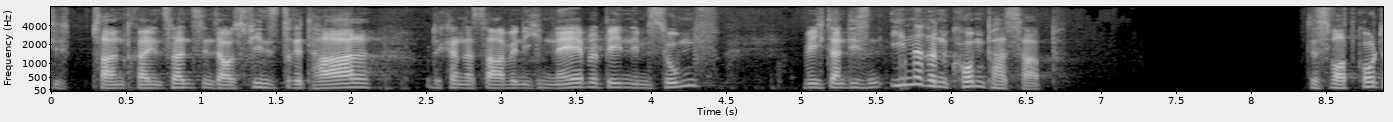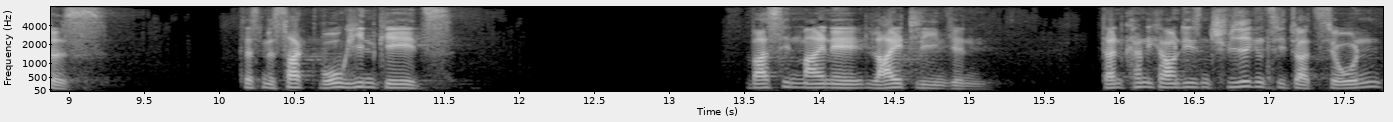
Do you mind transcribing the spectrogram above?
Die Psalm 23 sind aus finstere Tal. Und ich kann das sagen, wenn ich im Nebel bin, im Sumpf, wenn ich dann diesen inneren Kompass habe, das Wort Gottes, das mir sagt, wohin geht's? Was sind meine Leitlinien? Dann kann ich auch in diesen schwierigen Situationen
